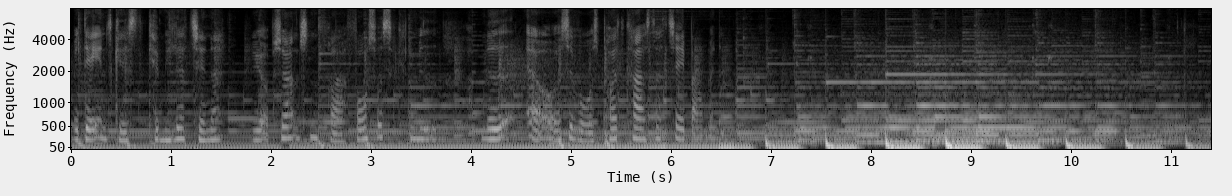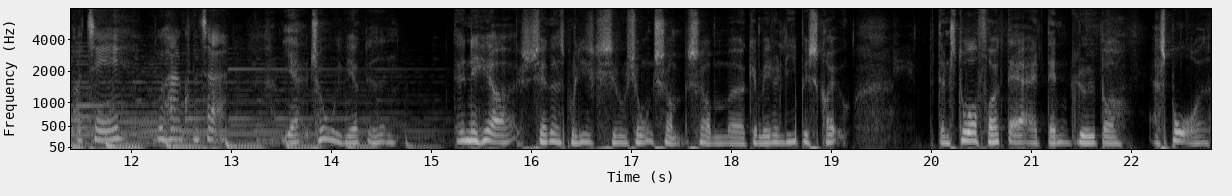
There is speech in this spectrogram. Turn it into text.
med dagens gæst Camilla Tenna Nørup Sørensen fra Forsvarsakademiet. Med er også vores podcaster Tage Barman. Og Tage, du har en kommentar. Ja, to i virkeligheden. Denne her sikkerhedspolitiske situation, som, som øh, Camilla lige beskrev, den store frygt er, at den løber af sporet.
